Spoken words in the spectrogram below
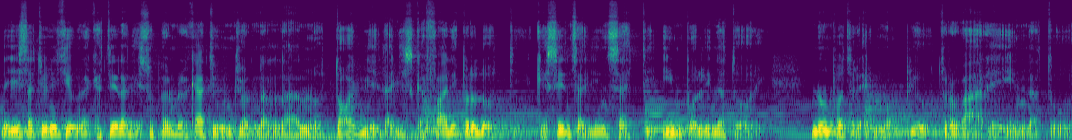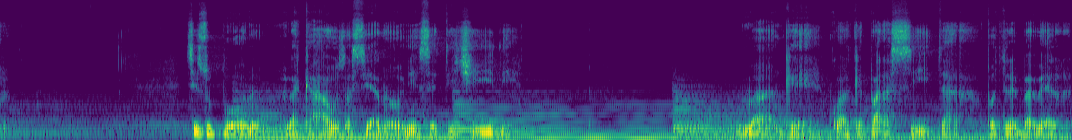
Negli Stati Uniti una catena di supermercati un giorno all'anno toglie dagli scaffali prodotti che senza gli insetti impollinatori non potremmo più trovare in natura. Si suppone la causa siano gli insetticidi, ma anche qualche parassita potrebbe aver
